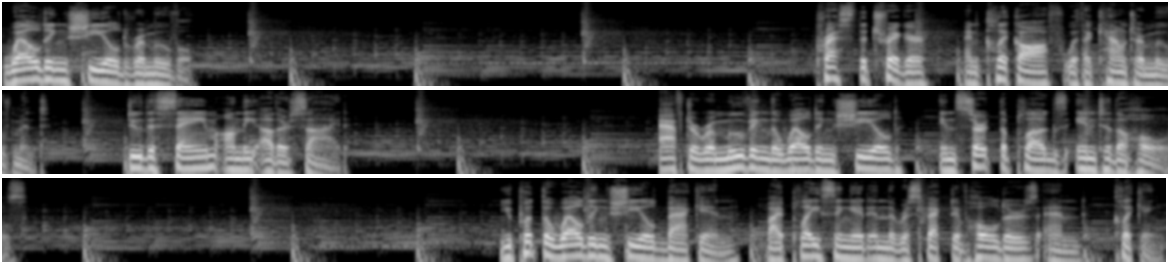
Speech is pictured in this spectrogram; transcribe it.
Welding shield removal. Press the trigger and click off with a counter movement. Do the same on the other side. After removing the welding shield, insert the plugs into the holes. You put the welding shield back in by placing it in the respective holders and clicking.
